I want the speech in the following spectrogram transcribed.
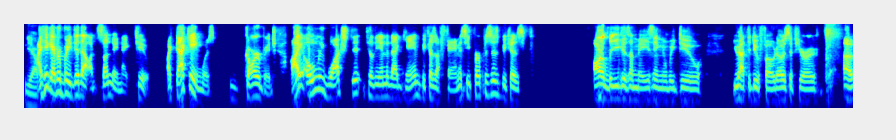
Yeah, I think everybody did that on Sunday night too. Like that game was garbage. I only watched it till the end of that game because of fantasy purposes, because our league is amazing, and we do. You have to do photos if you're, uh,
